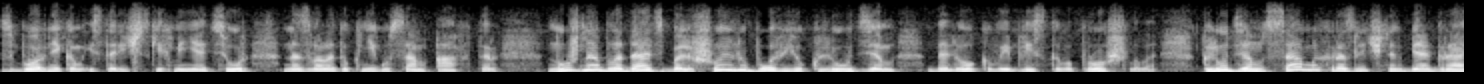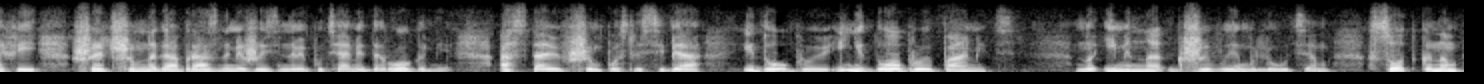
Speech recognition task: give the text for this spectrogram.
Сборником исторических миниатюр назвал эту книгу сам автор. Нужно обладать большой любовью к людям далекого и близкого прошлого, к людям самых различных биографий, шедшим многообразными жизненными путями дорогами, оставившим после себя и добрую, и недобрую память, но именно к живым людям, сотканным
